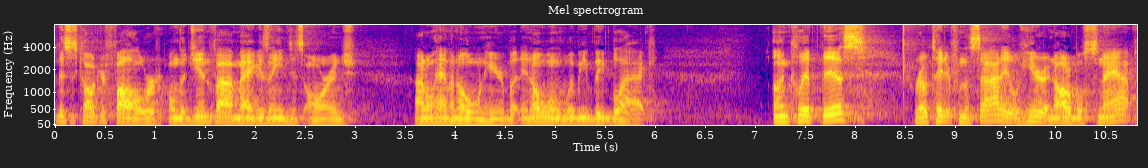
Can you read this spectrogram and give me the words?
This is called your follower. On the Gen 5 magazines, it's orange. I don't have an old one here, but an old one would be, be black. Unclip this, rotate it from the side. It'll hear an audible snap.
